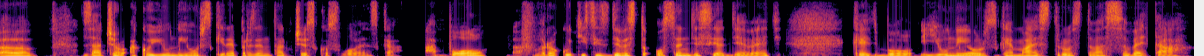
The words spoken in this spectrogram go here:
uh, začal ako juniorský reprezentant Československa a bol v roku 1989, keď bol juniorské majstrovstva sveta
